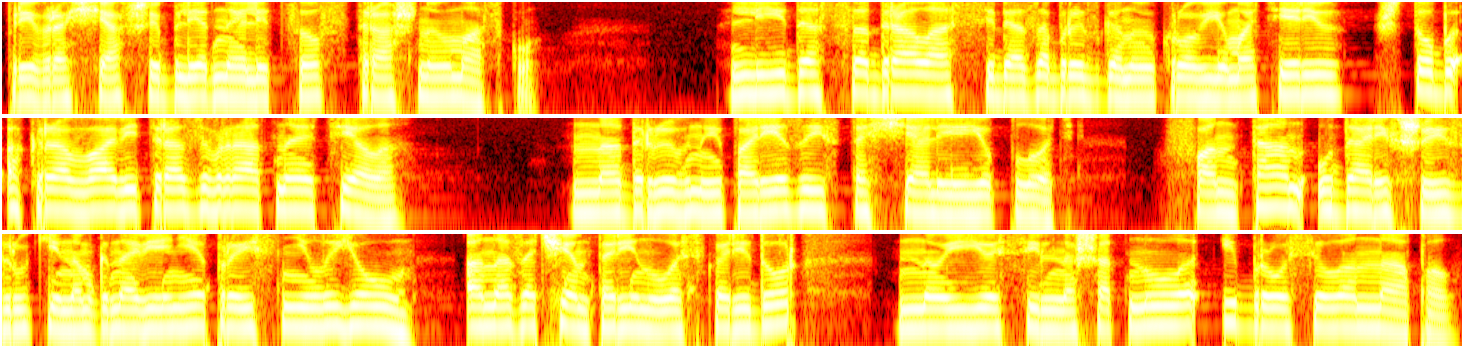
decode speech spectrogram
превращавший бледное лицо в страшную маску. Лида содрала с себя забрызганную кровью материю, чтобы окровавить развратное тело. Надрывные порезы истощали ее плоть. Фонтан, ударивший из руки на мгновение, прояснил ее ум. Она зачем-то ринулась в коридор, но ее сильно шатнуло и бросило на пол.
